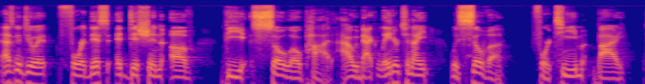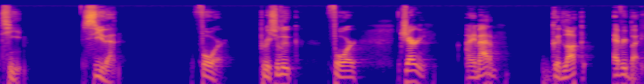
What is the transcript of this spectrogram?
That's going to do it for this edition of the solo pod. I'll be back later tonight with Silva for Team by Team. See you then. For producer Luke, for Jerry, I am Adam. Good luck, everybody.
